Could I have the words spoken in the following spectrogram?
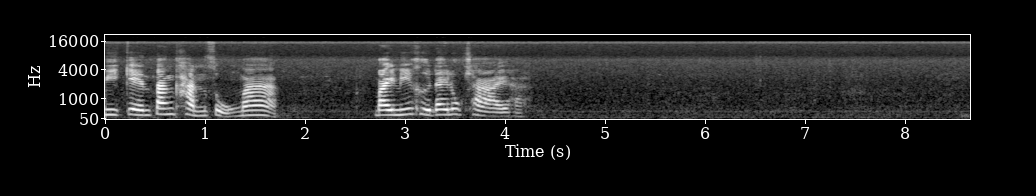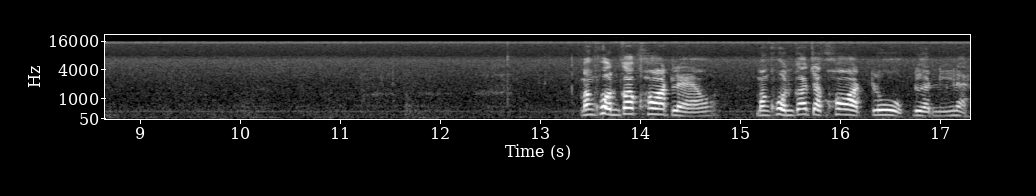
มีเกณฑ์ตั้งครรภ์สูงมาก ใบนี้คือได้ลูกชายค่ะ บางคนก็คลอดแล้ว บางคนก็จะคลอดลูกเดือนนี้แหละ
